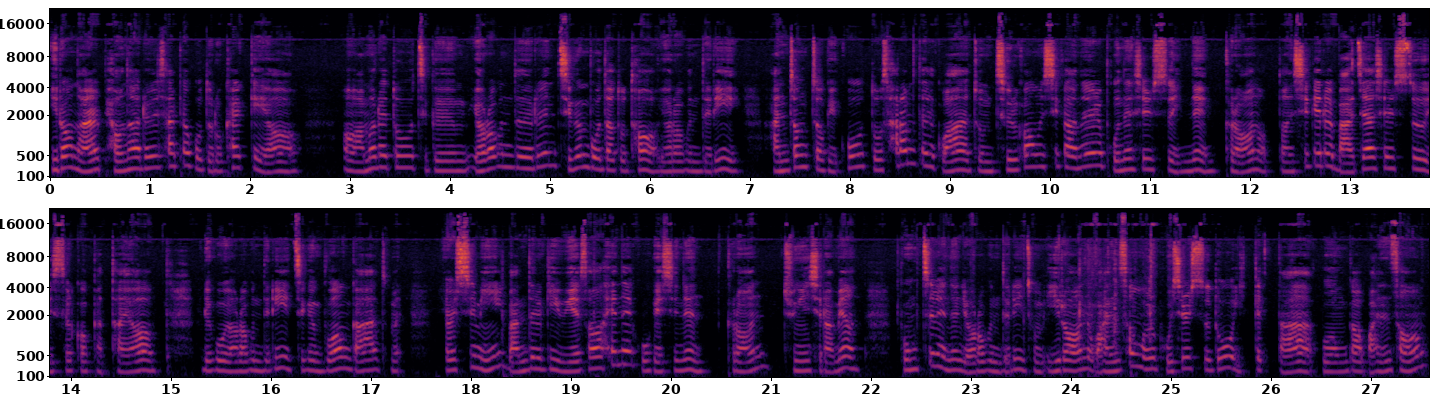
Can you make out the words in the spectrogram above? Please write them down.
일어날 변화를 살펴보도록 할게요. 어, 아무래도 지금 여러분들은 지금보다도 더 여러분들이 안정적이고 또 사람들과 좀 즐거운 시간을 보내실 수 있는 그런 어떤 시기를 맞이하실 수 있을 것 같아요. 그리고 여러분들이 지금 무언가 좀 열심히 만들기 위해서 해내고 계시는 그런 중이시라면 봄쯤에는 여러분들이 좀 이런 완성을 보실 수도 있겠다. 무언가 완성,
